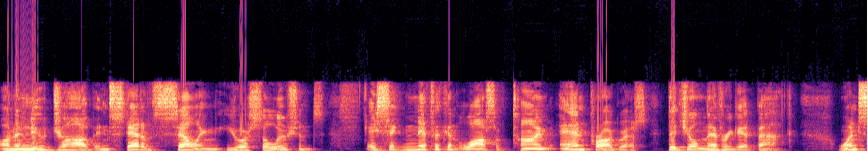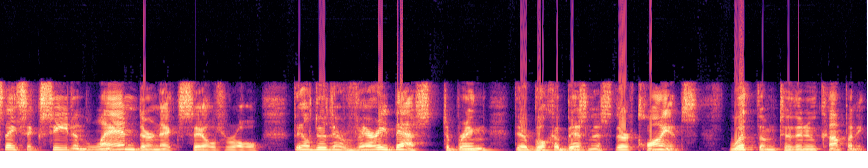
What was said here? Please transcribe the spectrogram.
on a new job instead of selling your solutions. A significant loss of time and progress that you'll never get back. Once they succeed and land their next sales role, they'll do their very best to bring their book of business, their clients, with them to the new company.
